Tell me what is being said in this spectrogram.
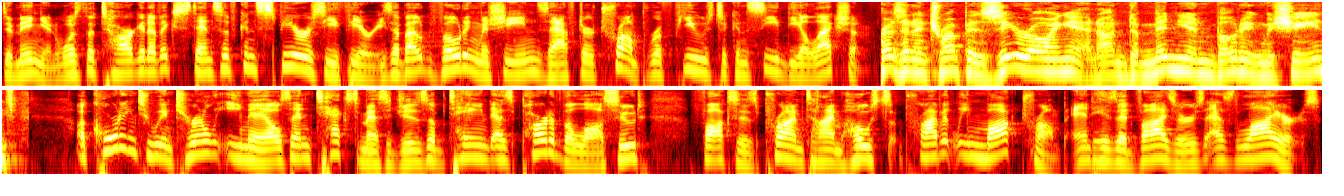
Dominion was the target of extensive conspiracy theories about voting machines after Trump refused to concede the election. President Trump is zeroing in on Dominion voting machines. According to internal emails and text messages obtained as part of the lawsuit, Fox's primetime hosts privately mocked Trump and his advisors as liars,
